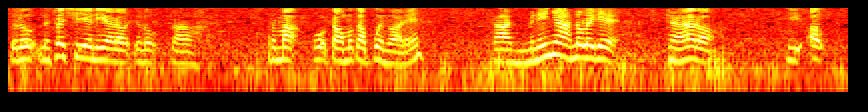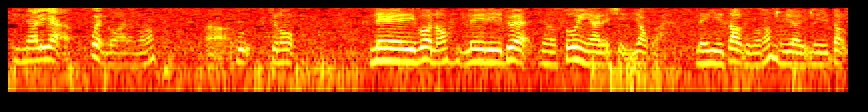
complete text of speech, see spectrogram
ကျွန်တော်28ရက်နေ့ကတော့ကျွန်တော်ဒါပထမဟိုတောင်ဘက်ကပွင့်သွားတယ်ဒါမင်းညလှုပ်လိုက်တဲ့ဓာတ်ကတော့ဒီအောက်ဒီနားလေးကပွင့်သွားတယ်ပေါ့နော်အာအခုကျွန်တော်လေတွေပေါ့နော်လေတွေအတွက်ကျွန်တော်စိုးရင်ရတဲ့အချိန်ရောက်ပါတယ်လေရီတောက်တွေပေါ့နော်လေရီလေရီတောက်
